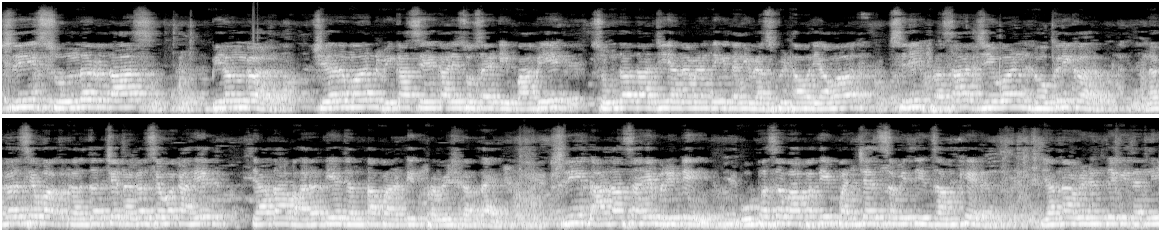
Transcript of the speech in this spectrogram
श्री सुंदरदास बिरंगळ चेअरमन विकास सहकारी सोसायटी बाबी. सुंदरदासजी यांना विनंती की त्यांनी व्यासपीठावर यावं. श्री प्रसाद जीवन ढोकरीकर नगरसेवक कर्जतचे नगरसेवक आहेत. ते आता भारतीय जनता पार्टीत प्रवेश करतायत. श्री दादासाहेब रिटे उपसभापती पंचायत समिती जामखेड यांना विनंती की त्यांनी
